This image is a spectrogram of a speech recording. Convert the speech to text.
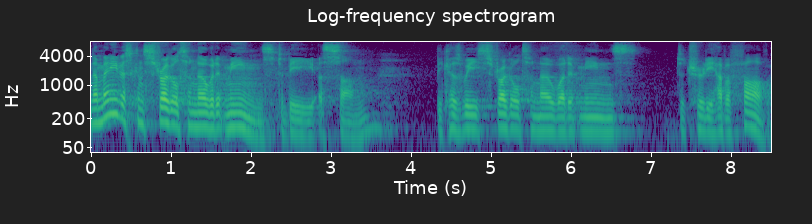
Now, many of us can struggle to know what it means to be a son because we struggle to know what it means to truly have a father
